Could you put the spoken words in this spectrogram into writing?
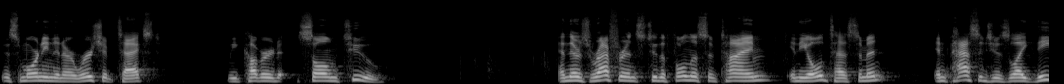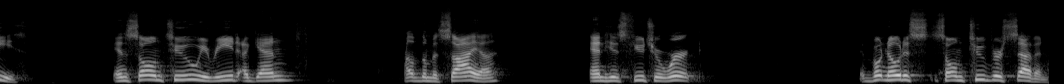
This morning in our worship text, we covered Psalm 2. And there's reference to the fullness of time in the Old Testament in passages like these. In Psalm 2, we read again of the Messiah and his future work. Notice Psalm 2, verse 7.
